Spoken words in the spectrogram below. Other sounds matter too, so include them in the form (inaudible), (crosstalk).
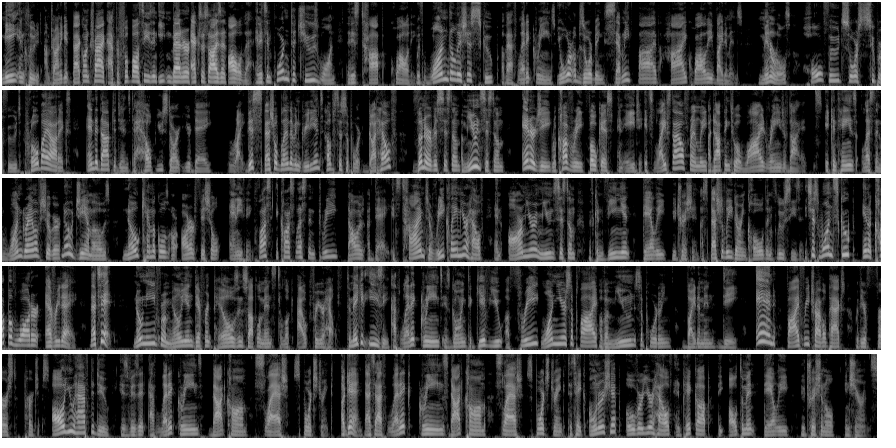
me included. I'm trying to get back on track after football season, eating better, exercising, all of that. And it's important to choose one that is top quality. With one delicious scoop of athletic greens, you're absorbing 75 high quality vitamins, minerals, whole food sourced superfoods, probiotics, and adaptogens to help you start your day right. This special blend of ingredients helps to support gut health, the nervous system, immune system, energy, recovery, focus, and aging. It's lifestyle friendly, adapting to a wide range of diets. It contains less than one gram of sugar, no GMOs, no chemicals or artificial anything. Plus, it costs less than $3 a day. It's time to reclaim your health and arm your immune system with convenient daily nutrition, especially during cold and flu season. It's just one scoop in a cup of water every day. That's it. No need for a million different pills and supplements to look out for your health. To make it easy, Athletic Greens is going to give you a free one year supply of immune supporting vitamin D and five free travel packs with your first purchase. All you have to do is visit athleticgreens.com slash sportsdrink. Again, that's athleticgreens.com slash sportsdrink to take ownership over your health and pick up the ultimate daily nutritional insurance.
